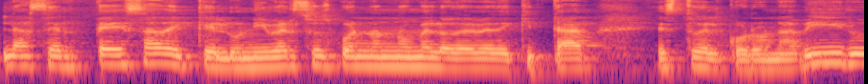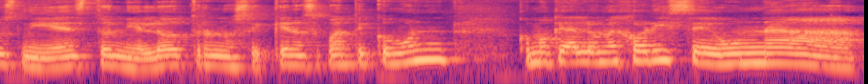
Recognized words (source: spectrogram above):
la certeza de que el universo es bueno no me lo debe de quitar esto del coronavirus, ni esto, ni el otro, no sé qué, no sé cuánto. Y como, un, como que a lo mejor hice una,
